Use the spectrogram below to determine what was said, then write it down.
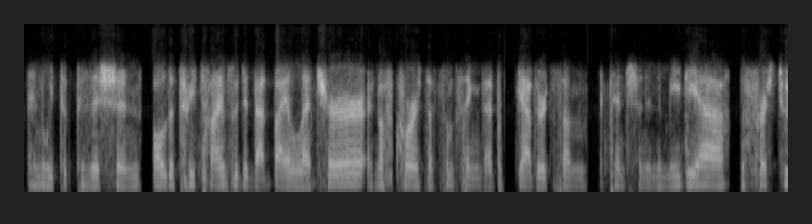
And we took position all the three times we did that by letter. And of course, that's something that gathered some attention in the media. The first two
